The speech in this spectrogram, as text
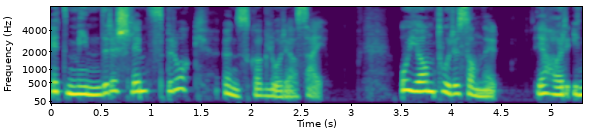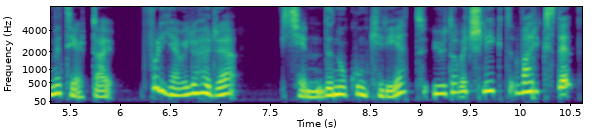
Et mindre slemt språk ønska Gloria seg. Og Jan Tore Sanner, jeg har invitert deg fordi jeg ville høre Kjem det noe konkret ut av et slikt verksted?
